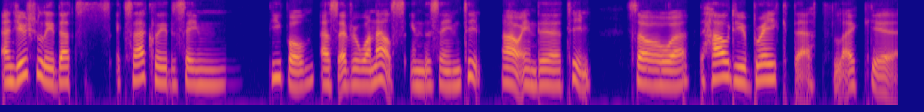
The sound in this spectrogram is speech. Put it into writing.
and usually that's exactly the same people as everyone else in the same team, oh, in the team. So uh, how do you break that? Like, uh,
